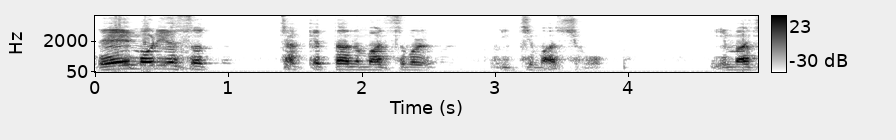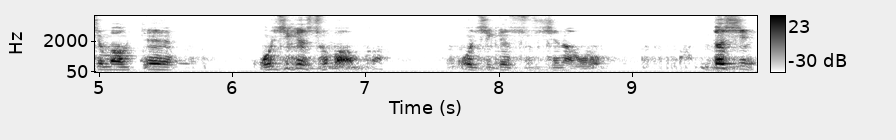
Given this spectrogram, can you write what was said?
내 머리에서 찾겠다는 말씀을 잊지 마시고 이 마지막 때 오시겠수 마음과 오시겠수 신앙으로 반드시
